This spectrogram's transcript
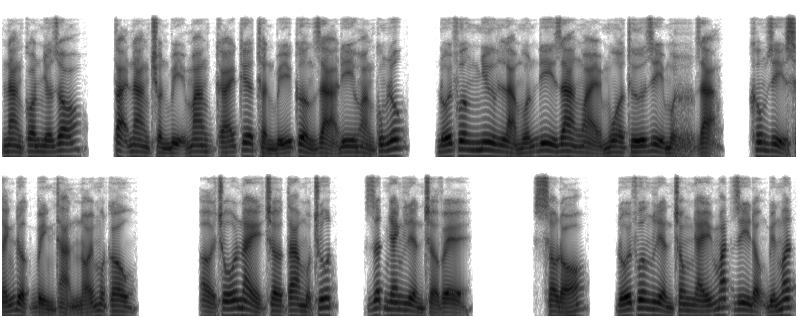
Nàng còn nhớ rõ, tại nàng chuẩn bị mang cái kia thần bí cường giả đi hoàng cung lúc, đối phương như là muốn đi ra ngoài mua thứ gì một dạng, không gì sánh được bình thản nói một câu. Ở chỗ này chờ ta một chút, rất nhanh liền trở về. Sau đó, đối phương liền trong nháy mắt di động biến mất,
